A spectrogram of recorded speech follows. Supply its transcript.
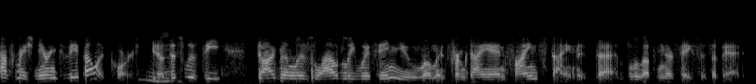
confirmation hearing to the appellate court. You know, this was the dogma lives loudly within you moment from Dianne Feinstein that uh, blew up in their faces a bit.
